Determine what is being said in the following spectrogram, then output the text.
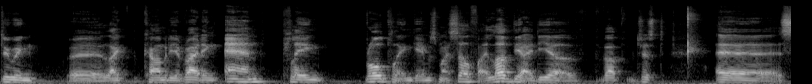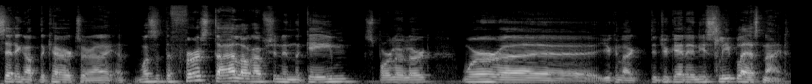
doing uh, like comedy and writing and playing role playing games myself. I love the idea of, of just uh, setting up the character. And I, was it the first dialogue option in the game? Spoiler alert. Where uh, you can like, did you get any sleep last night?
